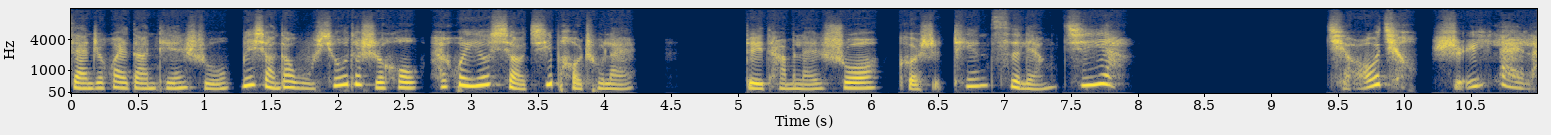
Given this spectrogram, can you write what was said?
三只坏蛋田鼠没想到午休的时候还会有小鸡跑出来，对他们来说可是天赐良机呀！瞧瞧，谁来了？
